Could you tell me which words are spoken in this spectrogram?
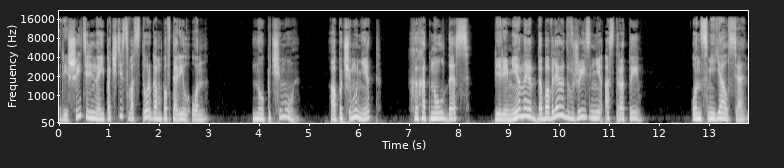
Решительно и почти с восторгом повторил он. Но почему? А почему нет? Хохотнул Десс. Перемены добавляют в жизни остроты. Он смеялся,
